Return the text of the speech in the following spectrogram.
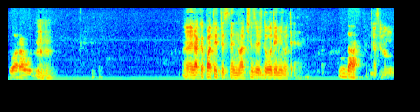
doar aud. Mhm. Eh, Dacă poate, te suntem la 52 de minute. Da, Putem să luăm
